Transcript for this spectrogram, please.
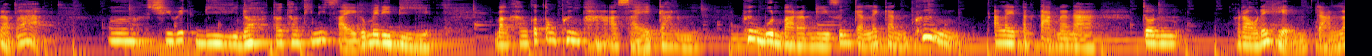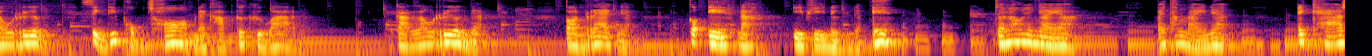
แบบว่าเออชีวิตดีเนาะทั้งทั้งๆที่นิสัยก็ไม่ได้ดี บางครั้งก็ต้องพึ่งพาอาศัยกัน พึ่งบุญบารมีซึ่งกันและกัน พึ่งอะไรต่างๆ นานา จน เราได้เห็นการเล่าเรื่อง สิ่งที่ผมชอบนะครับก็คือว่า การเล่าเรื่องเนี่ยตอนแรกเนี่ยก็เอะนะ EP หนึ่งเนี่ยเอ๊ะจะเล่ายังไงอะไปทางไหนเนี่ยไอ้แคส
